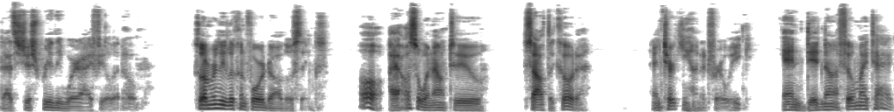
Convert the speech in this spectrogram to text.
That's just really where I feel at home. So I'm really looking forward to all those things. Oh, I also went out to South Dakota and turkey hunted for a week and did not fill my tag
